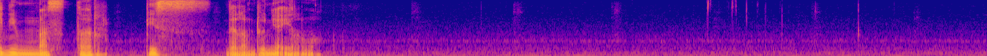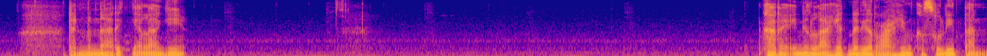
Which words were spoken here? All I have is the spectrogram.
Ini masterpiece dalam dunia ilmu. Dan menariknya lagi karya ini lahir dari rahim kesulitan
